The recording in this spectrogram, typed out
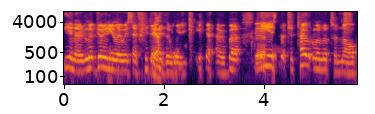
You know, Junior Lewis every day Yeah. of the week. You know, but Yeah. he is such a total and utter knob.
